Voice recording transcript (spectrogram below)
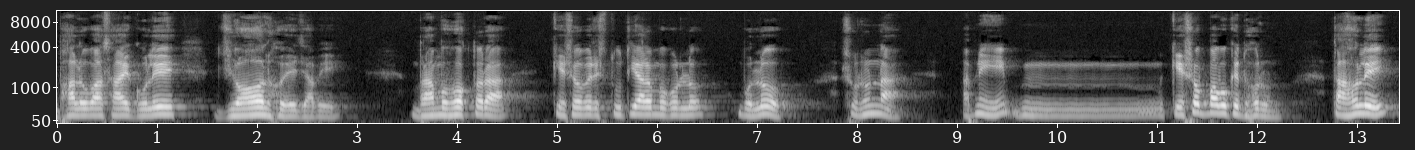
ভালোবাসায় গলে জল হয়ে যাবে। ব্রাহ্মভক্তরা কেশবের স্তুতি আরম্ভ করল, বলল, শুনুন না আপনি কেশববাবুকে ধরুন, তাহলেই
